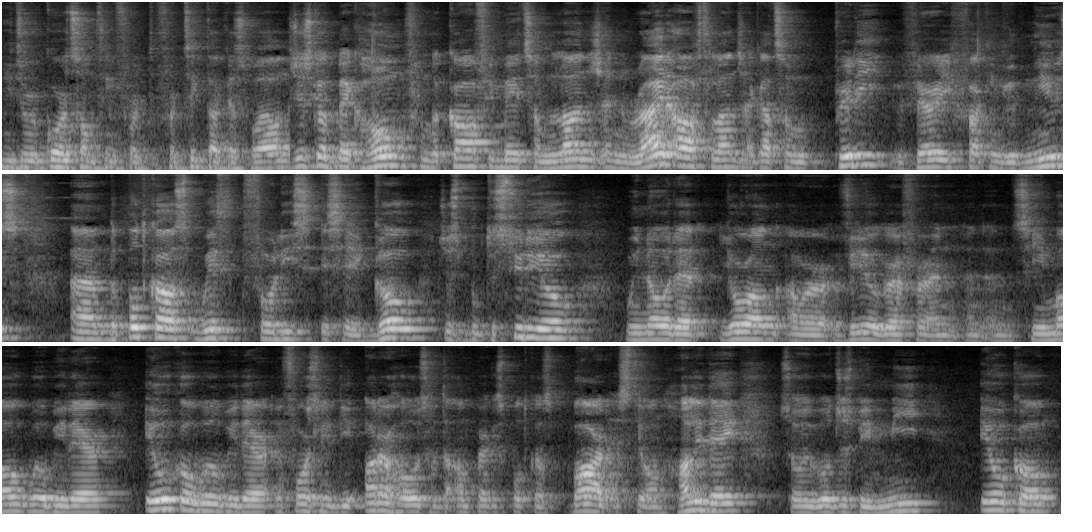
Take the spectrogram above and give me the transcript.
need to record something for, for TikTok as well. Just got back home from the coffee, made some lunch and right after lunch I got some pretty, very fucking good news. Um, the podcast with Folies is a go, just book the studio. We know that Joran, our videographer and, and, and CMO will be there. Ilko will be there. Unfortunately, the other host of the Unpackers podcast, Bart, is still on holiday. So it will just be me, Ilko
